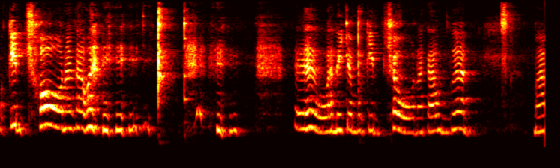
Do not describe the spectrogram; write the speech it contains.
มากินโชว์นะคะวันนี้ เออวันนี้จะมากินโชว์นะคะเพื่อนๆมา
